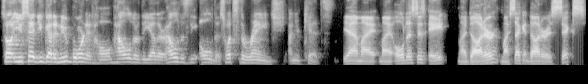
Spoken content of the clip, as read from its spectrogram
So you said you've got a newborn at home. How old are the other? How old is the oldest? What's the range on your kids? Yeah, my my oldest is eight. My daughter, my second daughter is six,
